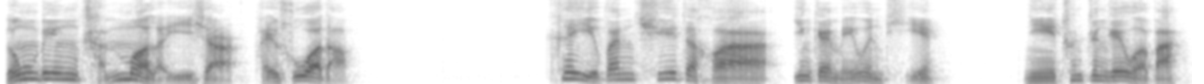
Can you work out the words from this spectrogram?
龙兵沉默了一下，才说道：“可以弯曲的话，应该没问题。你传真给我吧，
